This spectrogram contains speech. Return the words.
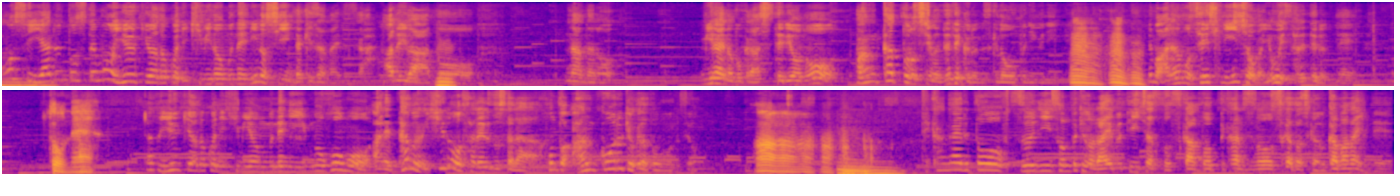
もしやるとしても勇気はどこに君の胸にのシーンだけじゃないですかあるいはあと、なんだろう未来の僕ら知ってるようのワンカットのシーンは出てくるんですけどオープニングにうん、うん、うん。でもあれはもう正式に衣装が用意されてるんでそうね。あと勇気はどこに君の胸にの方もあれ多分披露されるとしたら本当アンコール曲だと思うんですよああ、ああ、ああ。うんって考えると普通にその時のライブ T シャツとスカートって感じの姿しか浮かばないんで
